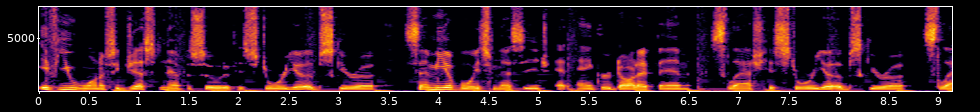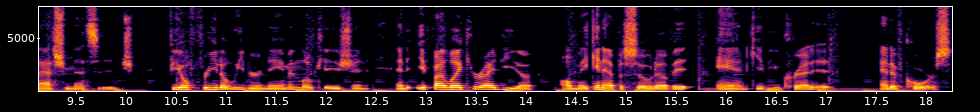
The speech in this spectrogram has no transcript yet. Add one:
If you want to suggest an episode of Historia Obscura, send me a voice message at anchor.fm slash Historia Obscura slash message. Feel free to leave your name and location, and if I like your idea, I'll make an episode of it and give you credit. And of course,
